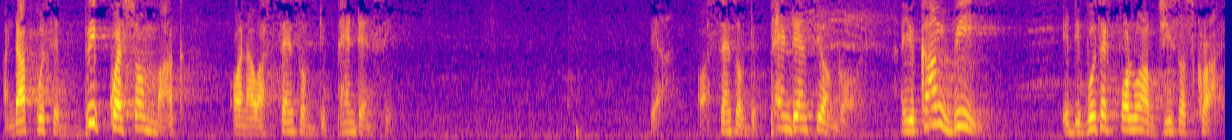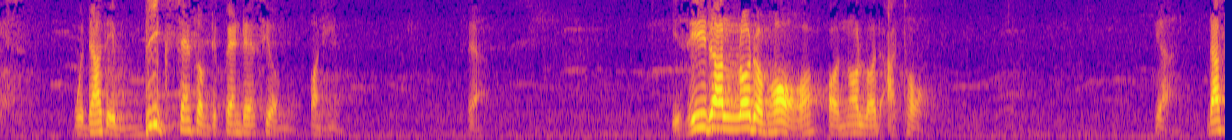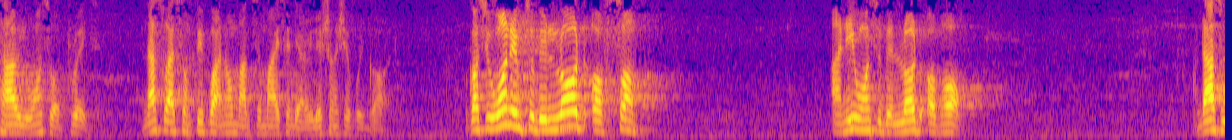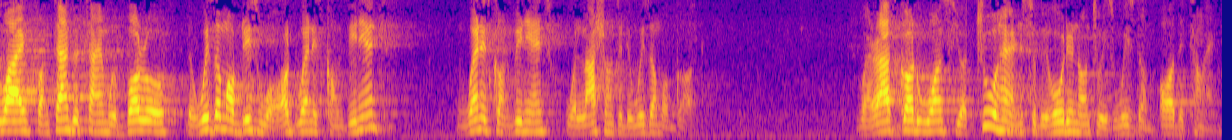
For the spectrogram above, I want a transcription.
And that puts a big question mark on our sense of dependency. Yeah, our sense of dependency on God. And you can't be a devoted follower of Jesus Christ without a big sense of dependency on, on Him. Yeah. Is either Lord of all or not Lord at all. Yeah. That's how He wants to operate. And that's why some people are not maximizing their relationship with God. Because you want Him to be Lord of some, and He wants to be Lord of all. And that's why from time to time we borrow the wisdom of this world when it's convenient. When it's convenient, we lash onto the wisdom of God. Whereas God wants your two hands to be holding on to His wisdom all the time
